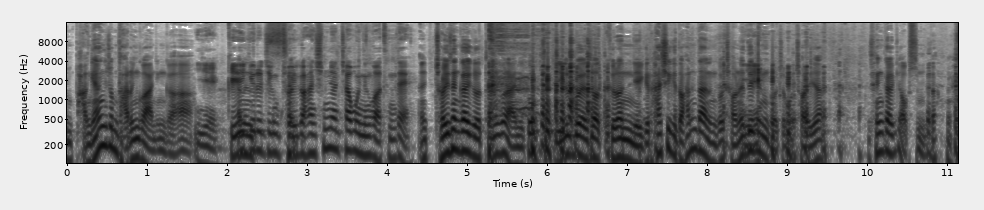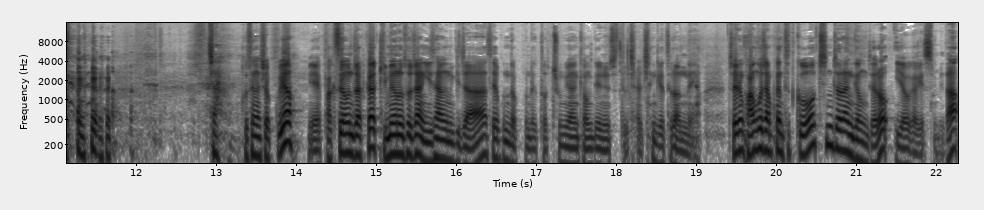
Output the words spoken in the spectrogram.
좀 방향이 좀 다른 거 아닌가. 예. 그 얘기를 지금 저희가 한 10년째 하고 있는 것 같은데 아니, 저희 생각이 그렇다는 건 아니고 일부에서 그런 얘기를 하시기도 한다는 거 전해드리는 거죠. 뭐 저희야 생각이 없습니다. 자 고생하셨고요. 예, 박세훈 작가, 김현우 소장, 이상은 기자 세 분 덕분에 더 중요한 경제 뉴스들 잘 챙겨 들었네요. 저희는 광고 잠깐 듣고 친절한 경제로 이어가겠습니다.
